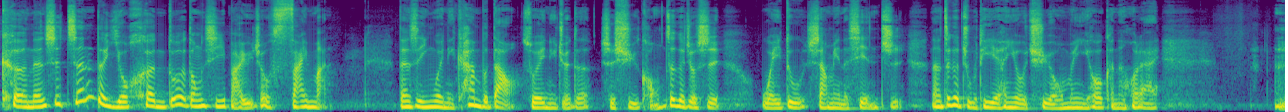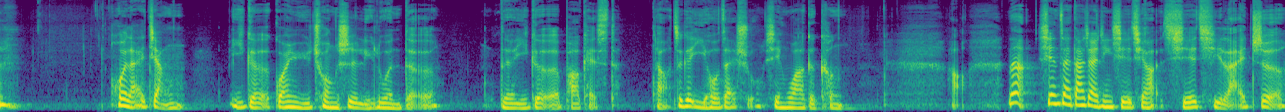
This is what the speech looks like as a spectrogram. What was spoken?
可能是真的有很多的东西把宇宙塞满，但是因为你看不到，所以你觉得是虚空。这个就是维度上面的限制。那这个主题也很有趣哦，我们以后可能会来 会来讲一个关于创世理论的的一个 podcast。好，这个以后再说，先挖个坑。好，那现在大家已经写起写起来这。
